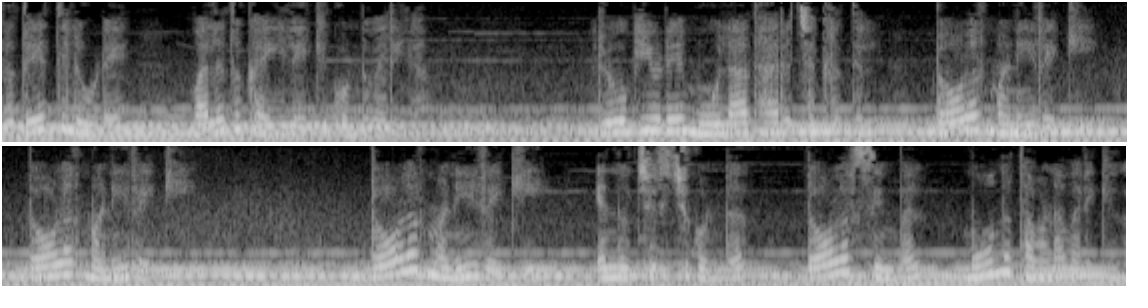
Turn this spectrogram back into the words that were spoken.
ഹൃദയത്തിലൂടെ വലതു കൈയിലേക്ക് കൊണ്ടുവരിക. രോഗിയുടെ മൂലാധാര ചക്രത്തിൽ dollar money reiki dollar money reiki dollar money reiki എന്നുച്ചരിച്ചുകൊണ്ട് ഡോളർ സിമ്പിൾ മൂന്ന് തവണ വരയ്ക്കുക.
